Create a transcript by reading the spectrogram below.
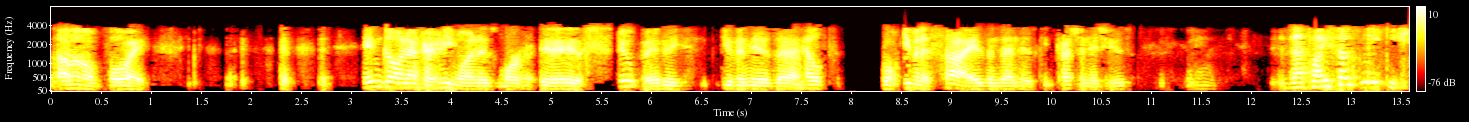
oh boy. Him going after anyone is more is stupid, given his uh, health. Well, given his size and then his concussion issues. That's why he's so sneaky.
